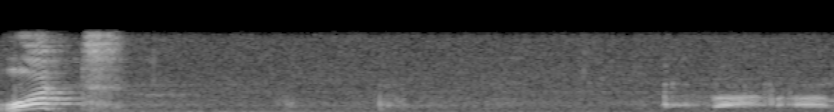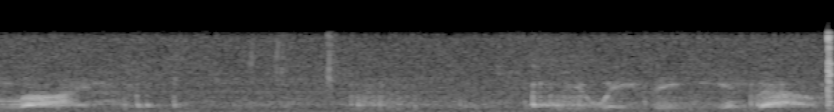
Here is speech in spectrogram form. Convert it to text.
What? Bomb online. UAV inbound.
